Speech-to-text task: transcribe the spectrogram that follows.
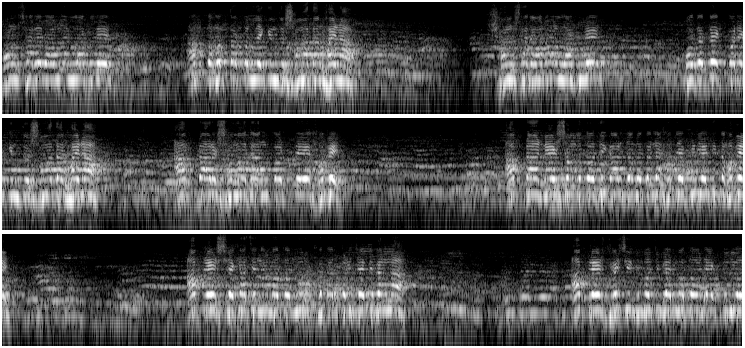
সংসারের অনল লাগলে, আত্মহত্যা করলে কিন্তু সমাধান হয় না। সংসারে অনল লাগলে পদত্যাগ করে কিন্তু সমাধান হয় না। আপনার সমাধান করতে হবে। আপনার ন্যায়সঙ্গত অধিকার জনগণের হাতে ফিরিয়ে দিতে হবে। আপনি শেখ হাসিনার মতো মূর্খতার পরিচয় দেবেন না। আপনি ফেসিদ মুজিবের মতো একদলীয়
